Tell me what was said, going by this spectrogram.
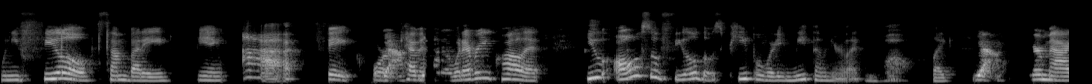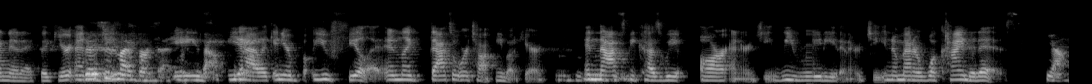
when you feel somebody being ah fake or Yeah. Kevin or whatever you call it, you also feel those people where you meet them and you're like, whoa, like Yeah. you're magnetic, like your energy. This is my person. Yeah. yeah, like in your you feel it, and like that's what we're talking about here. Mhm. And that's because we are energy. We radiate energy, no matter what kind it is. Yeah.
